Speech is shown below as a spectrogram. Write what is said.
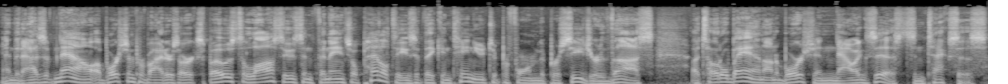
and that as of now, abortion providers are exposed to lawsuits and financial penalties if they continue to perform the procedure. Thus, a total ban on abortion now exists in Texas.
